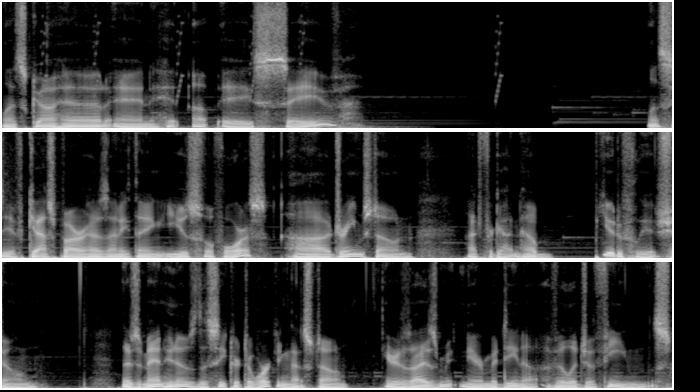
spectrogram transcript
Let's go ahead and hit up a save. Let's see if Gaspar has anything useful for us. Ah, Dreamstone. I'd forgotten how beautifully it shone. There's a man who knows the secret to working that stone. He resides near Medina, a village of fiends.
